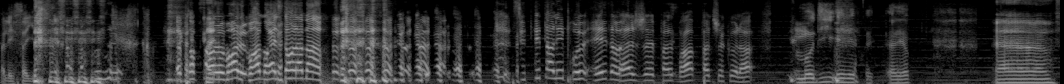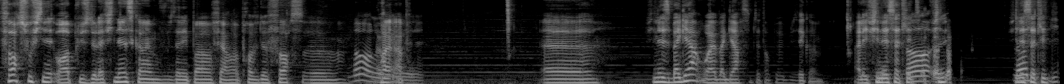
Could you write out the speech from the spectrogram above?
Allez, ça y est. Par le bras, le bras me reste dans la main. C'était un lépreux et dommage, pas de bras, pas de chocolat. Maudit et les prêts. Allez hop. Euh, force ou finesse oh, Plus de la finesse quand même, vous n'allez pas faire preuve de force. euh. Non, Ouais, mais- après- Euh, finesse bagarre? Ouais, bagarre, c'est peut-être un peu abusé quand même. Allez, finesse athlétique. Finesse athlétique.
